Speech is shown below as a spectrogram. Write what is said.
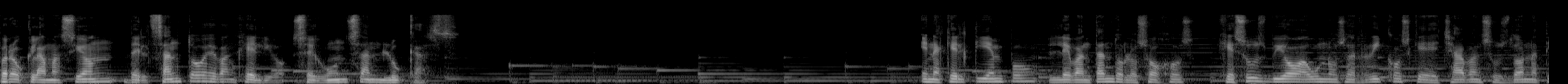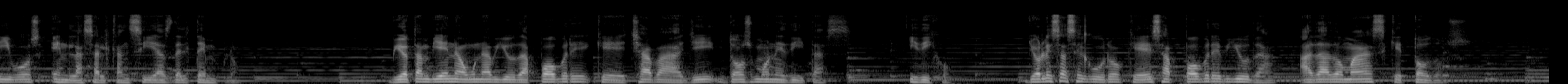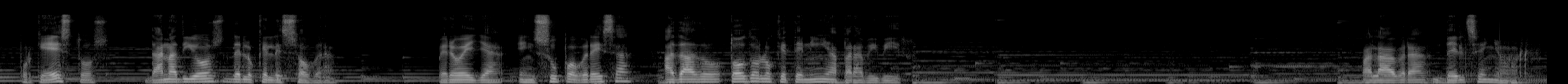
Proclamación del Santo Evangelio según San Lucas En aquel tiempo, levantando los ojos, Jesús vio a unos ricos que echaban sus donativos en las alcancías del templo. Vio también a una viuda pobre que echaba allí dos moneditas, y dijo, yo les aseguro que esa pobre viuda ha dado más que todos, porque éstos dan a Dios de lo que les sobra, pero ella en su pobreza ha dado todo lo que tenía para vivir. Palabra del Señor.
